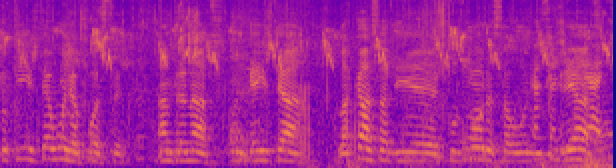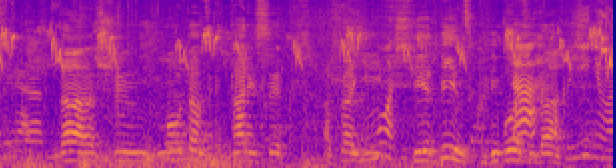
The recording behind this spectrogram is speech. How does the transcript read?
copiii ăștia unde au fost antrenați? Spun că ăștia la Casa de Cultură sau unde de creați. Da, și mă uitam că tare să, așa, e fierbinți, cu emoții, da. cu inima.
